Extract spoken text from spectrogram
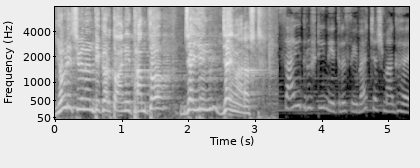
एवढीच विनंती करतो आणि थांबतो. जय हिंद जय महाराष्ट्र. साई दृष्टी नेत्रसेवा चष्माघर.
